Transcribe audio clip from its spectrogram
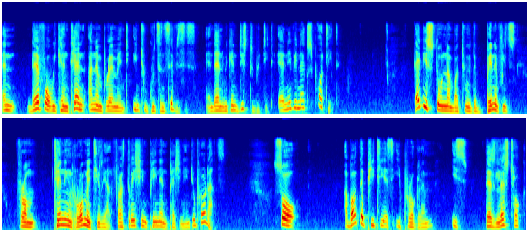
And therefore, we can turn unemployment into goods and services and then we can distribute it and even export it. That is stone number two the benefits from turning raw material, frustration, pain, and passion into products. So, about the PTSE program is there's less talk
